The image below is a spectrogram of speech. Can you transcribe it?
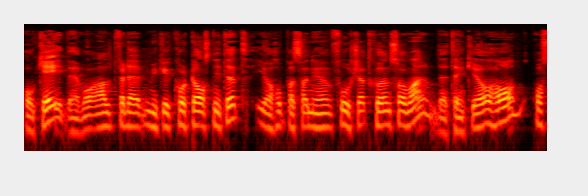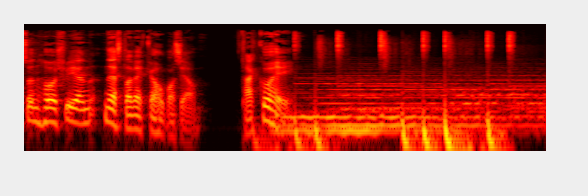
Okej, det var allt för det mycket korta avsnittet. Jag hoppas att ni har en fortsatt skön sommar. Det tänker jag ha. Och sen hörs vi igen nästa vecka hoppas jag. Tack och hej!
